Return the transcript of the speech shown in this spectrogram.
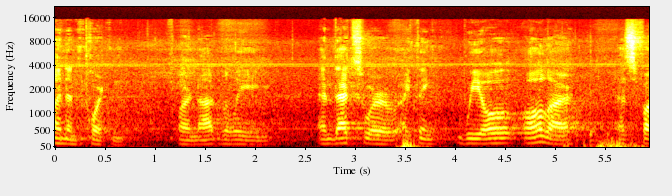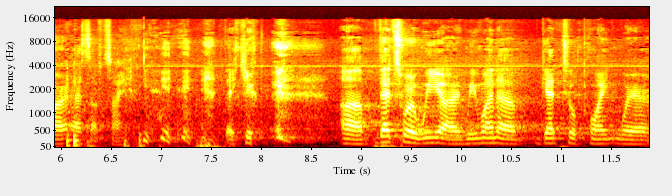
unimportant or not really, and that's where I think we all, all are as far as, I'm sorry, thank you. Uh, That's where we are. We want to get to a point where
